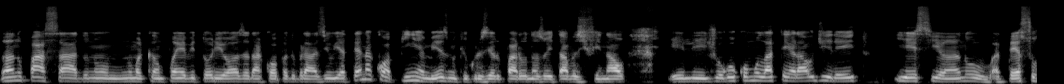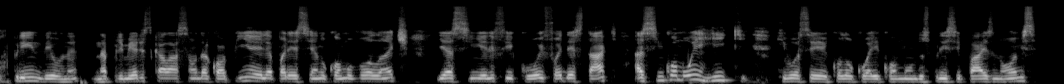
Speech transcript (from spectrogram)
ano passado, numa campanha vitoriosa da Copa do Brasil e até na Copinha mesmo, que o Cruzeiro parou nas oitavas de final, ele jogou como lateral direito e esse ano até surpreendeu, né? Na primeira escalação da Copinha, ele aparecendo como volante e assim ele ficou e foi destaque, assim como o Henrique, que você colocou aí como um dos principais nomes.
